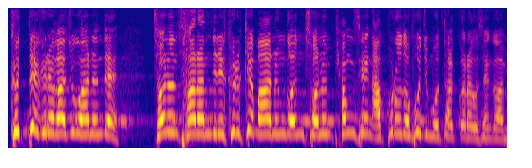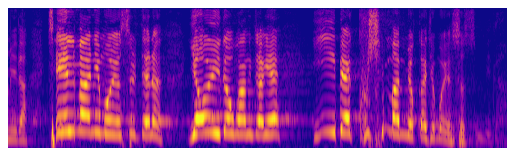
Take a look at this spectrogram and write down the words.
그때 그래가지고 하는데 저는 사람들이 그렇게 많은 건 저는 평생 앞으로도 보지 못할 거라고 생각합니다. 제일 많이 모였을 때는 여의도 광장에 290만 명까지 모였었습니다.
